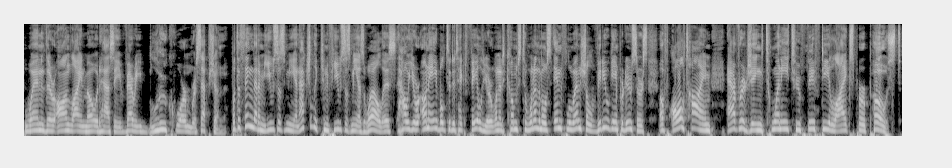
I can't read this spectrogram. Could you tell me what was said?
when their online mode has a very lukewarm reception. But the thing that amuses me and actually confuses me as well is how you're unable to detect failure when it comes to one of the most influential video game producers of all time averaging 20 to 50 likes per post.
